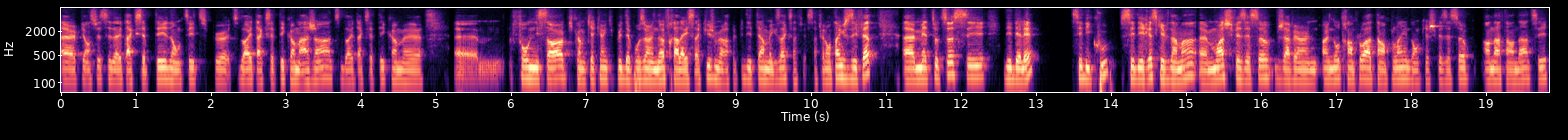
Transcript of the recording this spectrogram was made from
Euh, puis ensuite, c'est d'être accepté. Donc, tu sais, tu peux, tu dois être accepté comme agent, tu dois être accepté comme euh, fournisseur, puis comme quelqu'un qui peut déposer une offre à la SAQ. Je me rappelle plus des termes exacts, ça fait, ça fait longtemps que je les ai faites. mais tout ça, c'est des délais c'est des coûts, c'est des risques évidemment. Euh, moi, je faisais ça, j'avais un, autre emploi à temps plein, donc je faisais ça en attendant. Tu sais,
